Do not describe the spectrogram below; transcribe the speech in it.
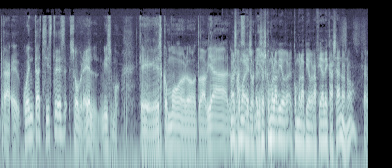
ra- eh, cuenta chistes sobre él mismo. Que es como lo, todavía. No, es más como, eso, es como la, bio- como la biografía de Casano, ¿no? O sea.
